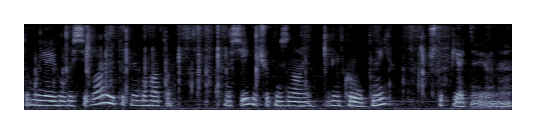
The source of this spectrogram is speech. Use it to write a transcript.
Тому я його висіваю. Тут небагато насіннячок, не знаю. Він крупний, штук 5, мабуть.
